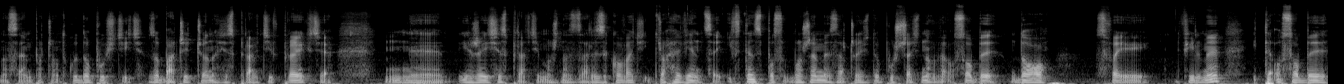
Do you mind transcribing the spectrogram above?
na samym początku dopuścić, zobaczyć, czy ona się sprawdzi w projekcie. Mm, jeżeli się sprawdzi, można zaryzykować i trochę więcej, i w ten sposób możemy zacząć dopuszczać nowe osoby do swojej firmy, i te osoby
